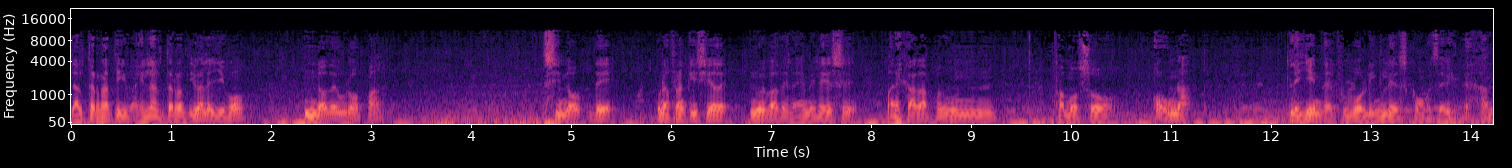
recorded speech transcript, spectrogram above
la alternativa. Y la alternativa le llegó no de Europa, sino de una franquicia nueva de la MLS, manejada por un famoso o una leyenda del fútbol inglés como es David Beckham.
